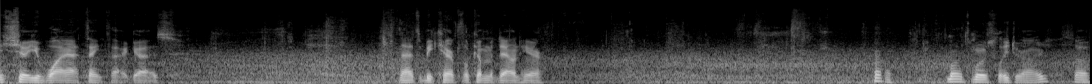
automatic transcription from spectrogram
Me show you why I think that, guys. I have to be careful coming down here. Mine's mostly dried, so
